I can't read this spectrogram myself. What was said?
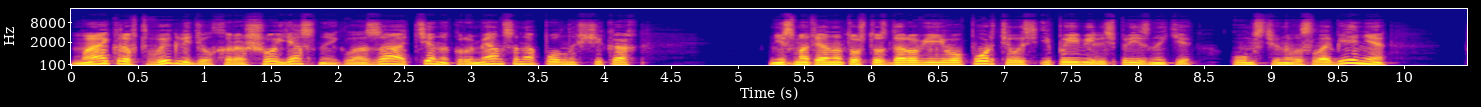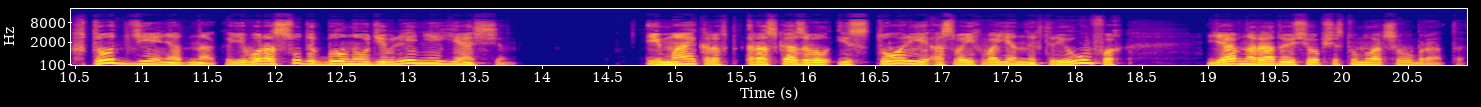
Майкрофт выглядел хорошо, ясные глаза, оттенок румянца на полных щеках. Несмотря на то, что здоровье его портилось и появились признаки умственного слабения, в тот день, однако, его рассудок был на удивление ясен. И Майкрофт рассказывал истории о своих военных триумфах, явно радуясь обществу младшего брата.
